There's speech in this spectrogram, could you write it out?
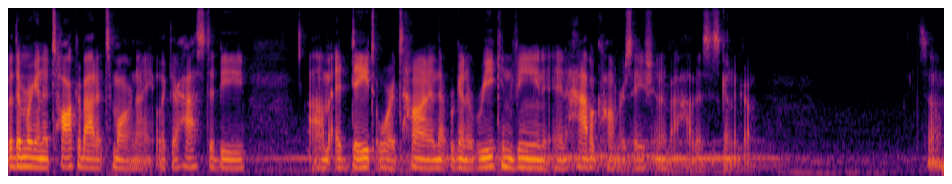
but then we're going to talk about it tomorrow night. Like there has to be um, a date or a time that we're going to reconvene and have a conversation about how this is going to go. So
